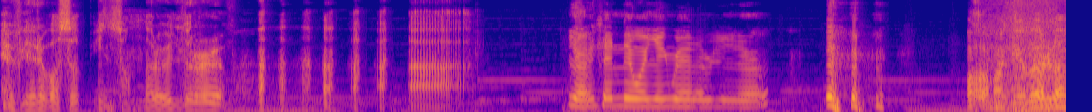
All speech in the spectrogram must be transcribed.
evlere basıp insanları öldürürüm. Ya sen ne manyak bir adamsın ya. o zaman geber lan.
